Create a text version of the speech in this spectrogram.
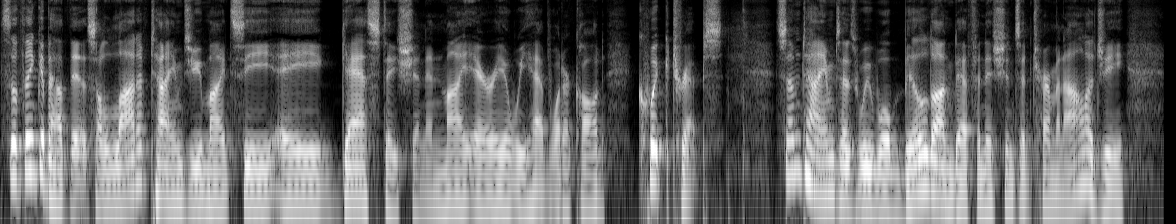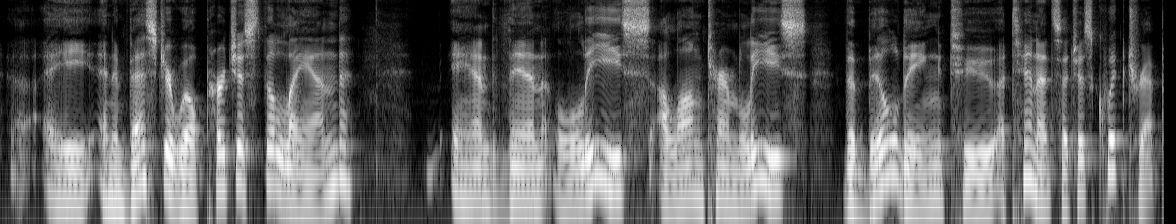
So think about this. A lot of times you might see a gas station. In my area, we have what are called QuikTrips. Sometimes, as we will build on definitions and terminology, uh, a, an investor will purchase the land and then lease a long term lease the building to a tenant such as QuikTrip,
